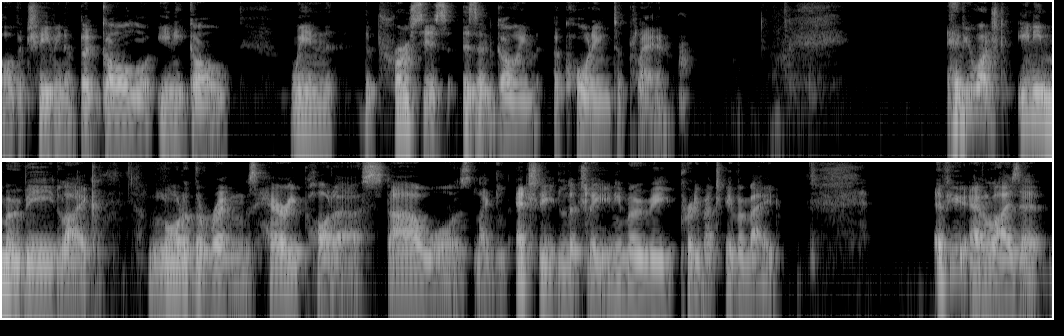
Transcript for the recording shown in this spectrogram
of achieving a big goal or any goal when the process isn't going according to plan? Have you watched any movie like Lord of the Rings, Harry Potter, Star Wars, like actually literally any movie pretty much ever made? If you analyze it,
